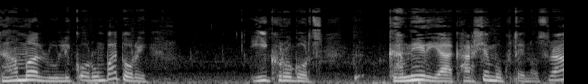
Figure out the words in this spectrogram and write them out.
დამალული კორუმპატორი იქ როგორც გამერი აქ არ შემოგტენოს რა.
